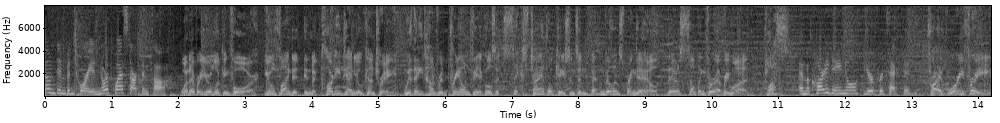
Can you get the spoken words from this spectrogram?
Pre-owned inventory in Northwest Arkansas. Whatever you're looking for, you'll find it in McLarty Daniel Country. With 800 pre owned vehicles at six giant locations in Bentonville and Springdale, there's something for everyone. Plus, At McLarty Daniel, you're protected. drive worry free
